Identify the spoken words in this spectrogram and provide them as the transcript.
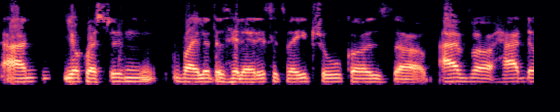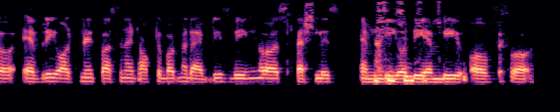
And your question, while it is hilarious, it's very true because uh, I've uh, had uh, every alternate person I talked about my diabetes being a specialist MD or DMB of uh,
